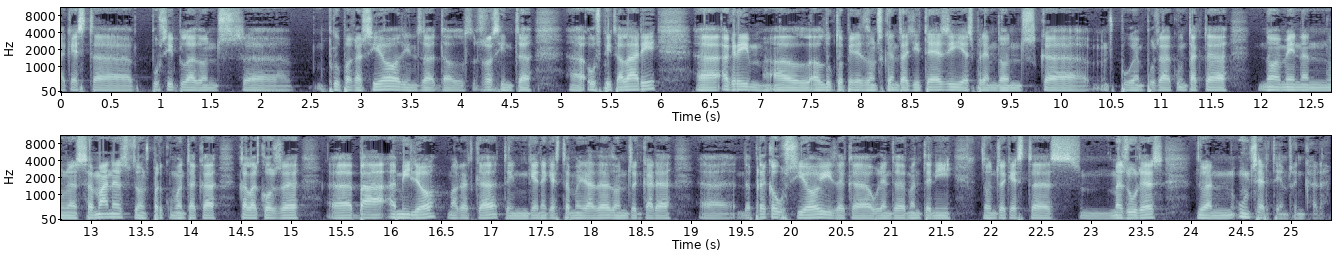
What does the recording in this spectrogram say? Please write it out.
aquesta possible doncs eh, propagació dins de, del recinte eh, hospitalari. Eh, agraïm al, al doctor Pérez doncs, que ens hagi tès i esperem doncs, que ens puguem posar a contacte novament en unes setmanes doncs, per comentar que, que la cosa eh, va a millor, malgrat que tinguem aquesta mirada doncs, encara eh, de precaució i de que haurem de mantenir doncs, aquestes mesures durant un cert temps encara.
